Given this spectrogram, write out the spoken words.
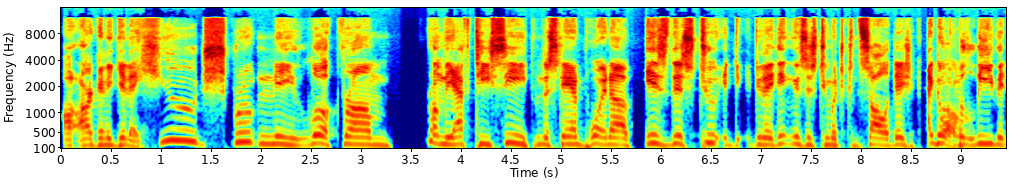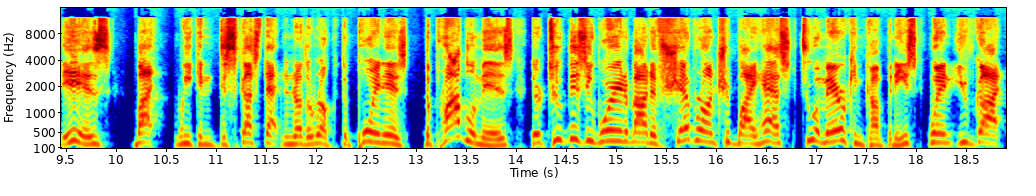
are, are going to get a huge scrutiny look from from the FTC from the standpoint of is this too do they think this is too much consolidation? I don't oh. believe it is. But we can discuss that in another realm. The point is, the problem is they're too busy worrying about if Chevron should buy Hess, two American companies, when you've got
